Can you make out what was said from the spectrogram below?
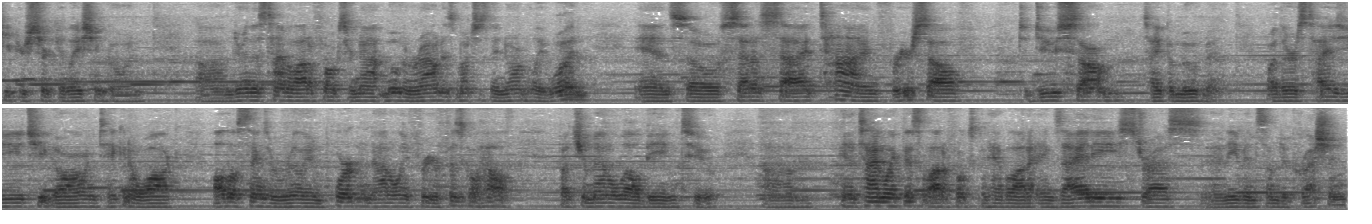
keep your circulation going. Um, during this time, a lot of folks are not moving around as much as they normally would, and so set aside time for yourself to do some type of movement. Whether it's Tai Chi, Qigong, taking a walk, all those things are really important, not only for your physical health, but your mental well-being too. Um, in a time like this, a lot of folks can have a lot of anxiety, stress, and even some depression.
